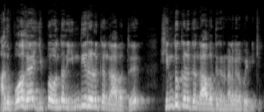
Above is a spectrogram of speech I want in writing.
அது போக இப்போ வந்து அது இந்தியர்களுக்கு அங்கே ஆபத்து ஹிந்துக்களுக்கு அங்கே ஆபத்துங்கிற நிலமையில் போய் நிற்கிது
